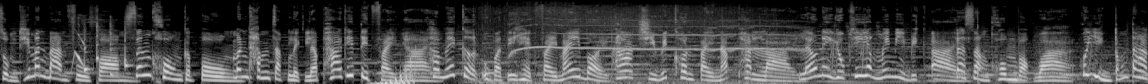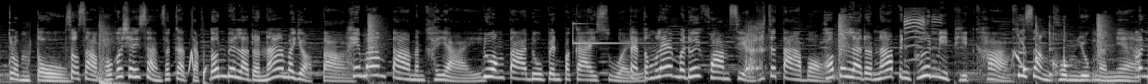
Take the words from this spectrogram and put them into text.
สุ่มที่มันบานฟูฟอร์ม ซึ่งโครงกระโปรง มันทำจากเหล็กและผ้าที่ติดไฟง่ายทำให้เกิดอุบัติเหตุไฟไหม้บ่อยพากชีวิตคนไปนับพันราย แล้วในยุคที่ยังไม่มีบิ๊กไอแต่สังคมบอกว่าผู้หญิงต้องตากลมโต สาวๆเขาก็ใช้สารสกัดจากต้นเบลลาดอนน่ามาหยอดตา ให้ม่านตามันขยาย ดวงตาดูเป็นประกายสวย แต่ต้องแลกมาด้วยความเสี่ยงที่จะตาบอดเพราะเบลลาดอนน่าเป็นพืชมีพิษค่ะ คือสังคมยุคนั้นเนี่ยมัน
